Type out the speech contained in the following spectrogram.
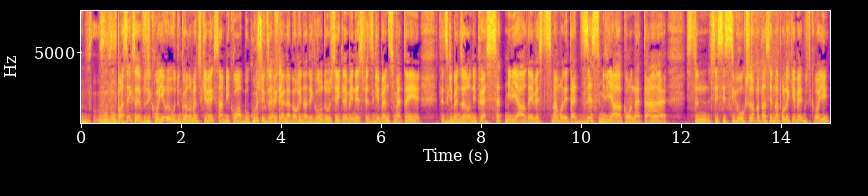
vous, vous, pensez que vous y croyez? Au gouvernement du Québec semble y croire beaucoup. Je sais que vous avez collaboré dans des gros dossiers avec le ministre Fitzgibbon. Ce matin, Fitzgibbon disait on n'est plus à 7 milliards d'investissements, mais on est à 10 milliards qu'on attend. C'est si gros que ça, potentiellement, pour le Québec, vous y croyez?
